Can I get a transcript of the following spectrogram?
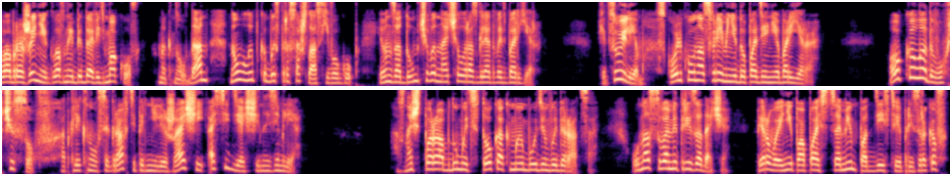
воображение — главная беда ведьмаков», — хмыкнул Дан, но улыбка быстро сошла с его губ, и он задумчиво начал разглядывать барьер. «Фицуэлем, сколько у нас времени до падения барьера?» «Около двух часов», — откликнулся граф, теперь не лежащий, а сидящий на земле. «Значит, пора обдумать то, как мы будем выбираться. У нас с вами три задачи. Первая — не попасть самим под действие призраков.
